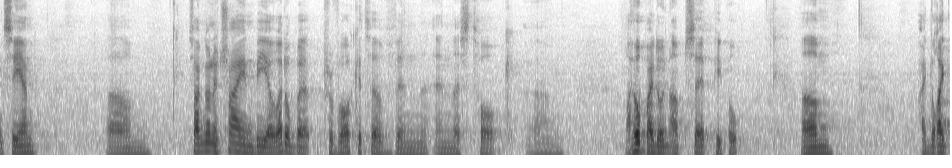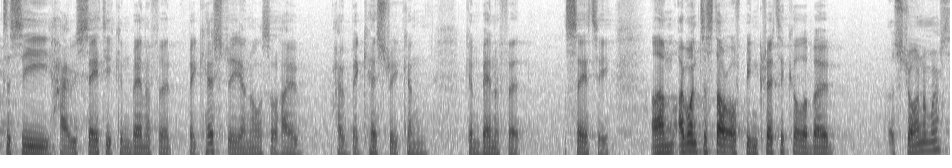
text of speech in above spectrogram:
Thanks, Ian. Um, so I'm going to try and be a little bit provocative in, in this talk. Um, I hope I don't upset people. Um, I'd like to see how SETI can benefit big history and also how, how big history can, can benefit SETI. Um, I want to start off being critical about astronomers.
